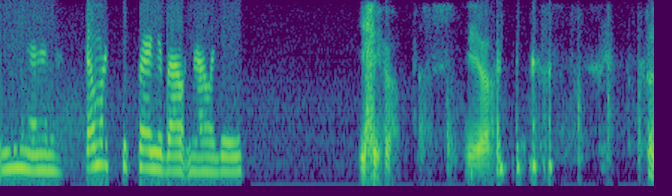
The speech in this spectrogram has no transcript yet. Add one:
Amen. So much to pray about nowadays. Yeah. Yeah.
